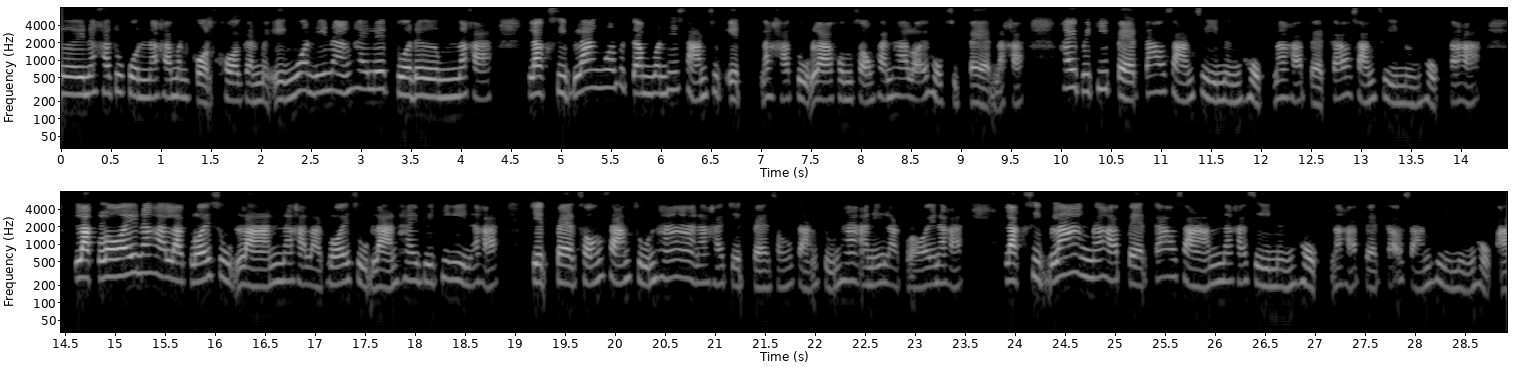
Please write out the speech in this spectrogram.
เลยนะคะ ทุกคนนะคะ มันกอดคอกันมาเองงวดนี้นางให้เลขตัวเดิมนะคะ หลักสิบล่างงวดประจำวันที่ 31 นะคะ ตุลาคม 2568 นะคะ ให้ไปที่ 893416 นะคะ 893416 นะคะ หลักร้อยนะคะ หลักร้อยสูตรล้านนะคะ หลักร้อยสูตรล้านให้ไปที่นะคะ 782305 นะคะ 782305 อันนี้หลักร้อยนะคะ หลักสิบล่างนะคะ 893 นะคะ 416 นะคะ 893 416อะ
